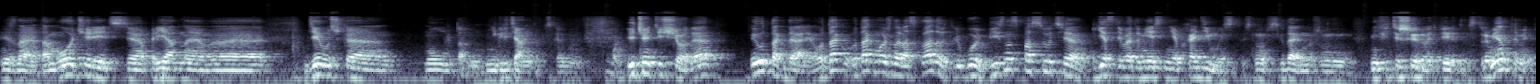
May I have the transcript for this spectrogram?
Не знаю, там очередь, э, приятная э, девушка, ну, там, негритянка, пускай будет, и что-нибудь еще, да? И вот так далее. Вот так, вот так можно раскладывать любой бизнес, по сути, если в этом есть необходимость. То есть, ну, всегда нужно не фетишировать перед инструментами.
